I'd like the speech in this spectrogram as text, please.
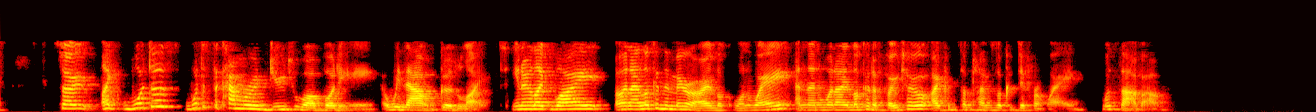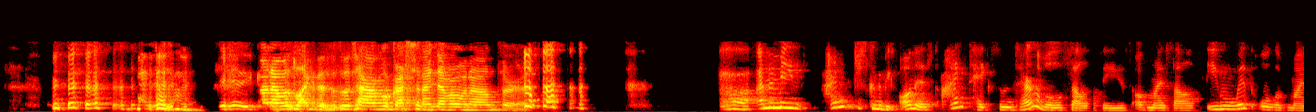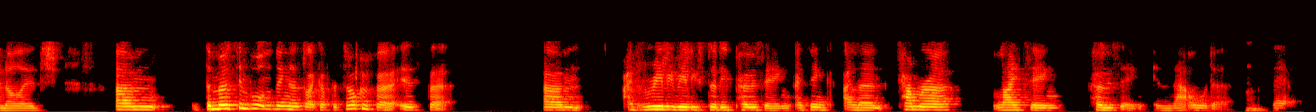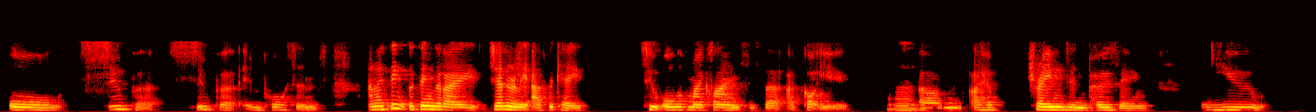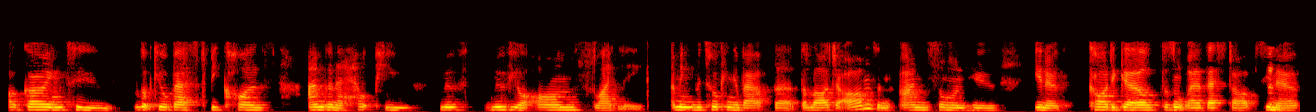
So like what does what does the camera do to our body without good light? You know, like why when I look in the mirror I look one way and then when I look at a photo I can sometimes look a different way. What's that about? and I was like, this is a terrible question. I never want to answer it. Uh, and I mean, I'm just going to be honest. I take some terrible selfies of myself, even with all of my knowledge. Um, the most important thing as like a photographer is that um, I've really, really studied posing. I think I learned camera, lighting, posing in that order. Mm. They're all super, super important. And I think the thing that I generally advocate to all of my clients is that I've got you. Mm. Um, I have trained in posing. You are going to look your best because I'm going to help you move move your arms slightly. I mean, we're talking about the the larger arms, and I'm someone who, you know, cardi girl doesn't wear vest tops. You know,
